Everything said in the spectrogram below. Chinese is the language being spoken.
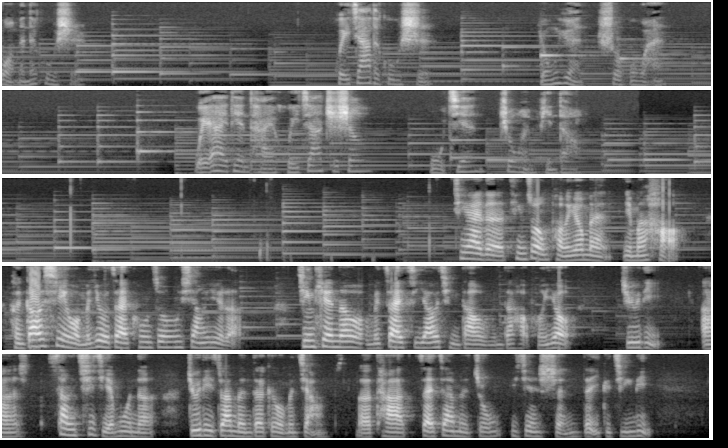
我们的故事，回家的故事，永远说不完。唯爱电台《回家之声》午间中文频道。亲爱的听众朋友们，你们好！很高兴我们又在空中相遇了。今天呢，我们再次邀请到我们的好朋友 Judy 啊、上期节目呢，Judy 专门的给我们讲了她在赞美中遇见神的一个经历。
